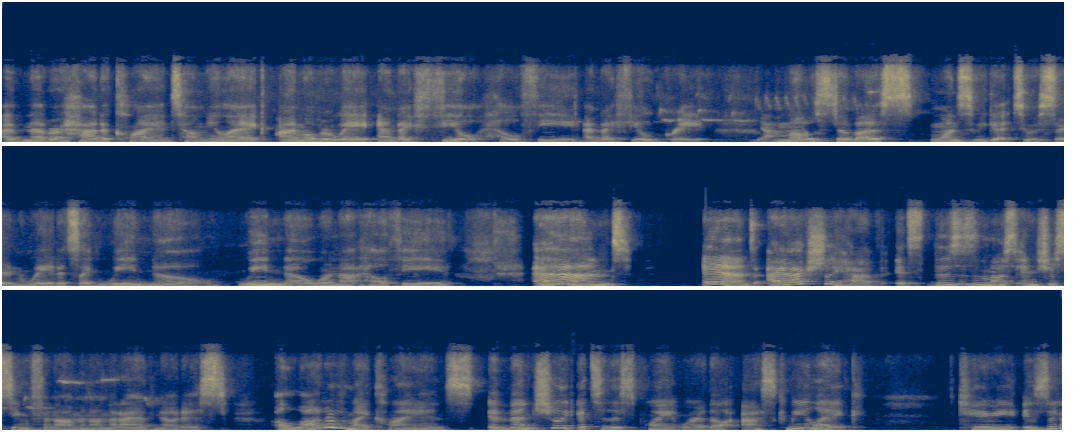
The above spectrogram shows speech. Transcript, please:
I've never had a client tell me, like, I'm overweight and I feel healthy and I feel great yeah. most of us once we get to a certain weight it's like we know. We know we're not healthy. And and i actually have it's this is the most interesting phenomenon that i have noticed. A lot of my clients eventually get to this point where they'll ask me like carrie is it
